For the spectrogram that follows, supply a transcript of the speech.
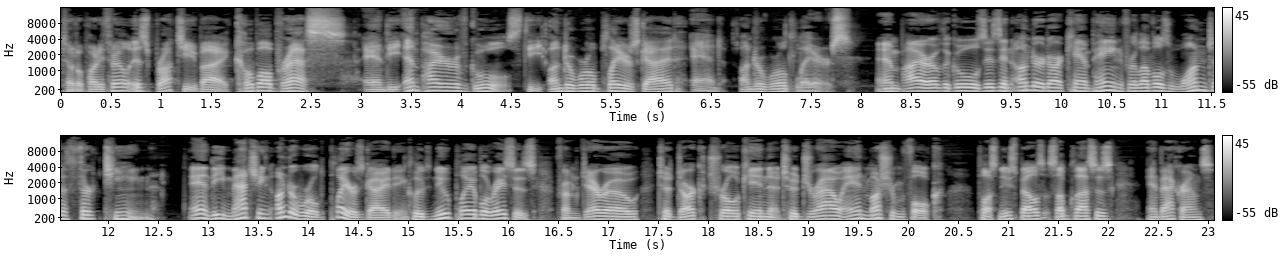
Total Party Thrill is brought to you by Kobold Press and the Empire of Ghouls, the Underworld Player's Guide, and Underworld Lairs. Empire of the Ghouls is an Underdark campaign for levels 1 to 13. And the matching Underworld Player's Guide includes new playable races from Derro to Dark Trollkin to Drow and Mushroom Folk, plus new spells, subclasses, and backgrounds.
